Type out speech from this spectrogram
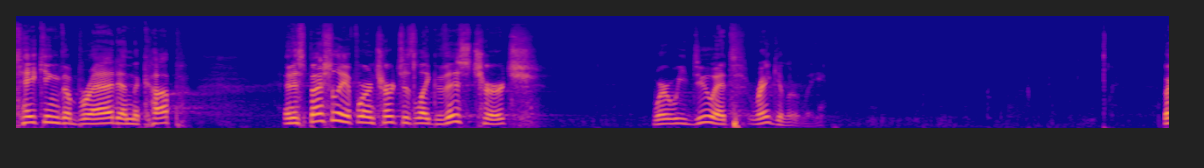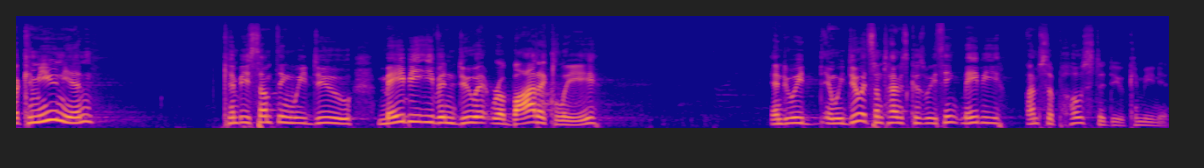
taking the bread and the cup, and especially if we're in churches like this church, where we do it regularly. But communion can be something we do, maybe even do it robotically. And, do we, and we do it sometimes because we think maybe I'm supposed to do communion,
